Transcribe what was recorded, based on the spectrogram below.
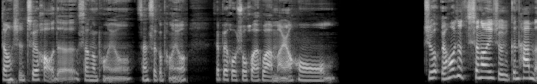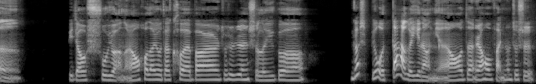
当时最好的三个朋友、三四个朋友在背后说坏话嘛，然后之后，然后就相当于就跟他们。比较疏远了，然后后来又在课外班就是认识了一个，应该是比我大个一两年，然后但然后反正就是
